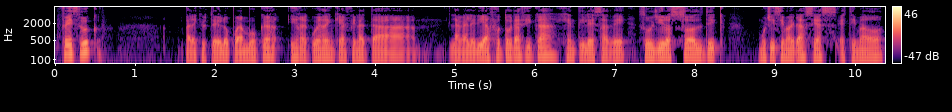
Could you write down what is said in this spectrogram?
Facebook para que ustedes lo puedan buscar y recuerden que al final está la galería fotográfica, gentileza de Soulgiro Soldik. Muchísimas gracias, estimado.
